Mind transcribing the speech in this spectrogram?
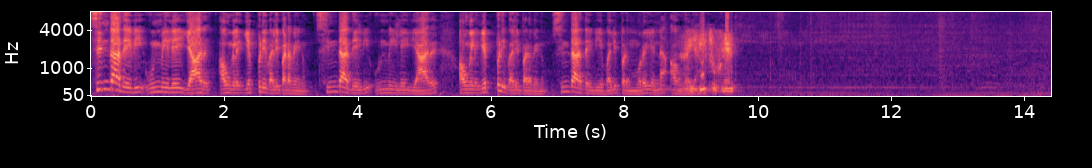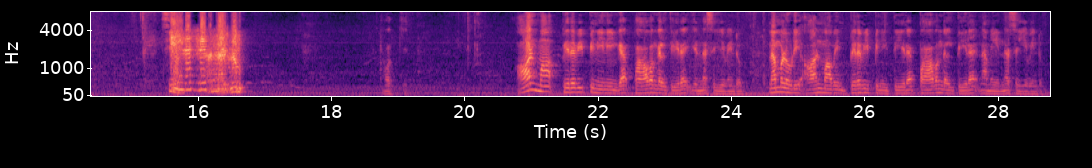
educación. சிந்தாதேவி உண்மையிலே யாரு? அவங்களை எப்படி வழிபட வேணும்? சிந்தாதேவி உண்மையிலே யாரு? அவங்களை எப்படி வழிபட வேணும்? சிந்தாதேவியை வழிபடும் முறை என்ன? அவங்க. ஓகே. ஆன்மா பிறவிப்பினி நீங்க பாவங்கள் தீர என்ன செய்ய வேண்டும்? நம்மளுடைய ஆன்மாவின் பிறவிப்பினி தீர பாவங்கள் தீர நம்ம என்ன செய்ய வேண்டும்?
